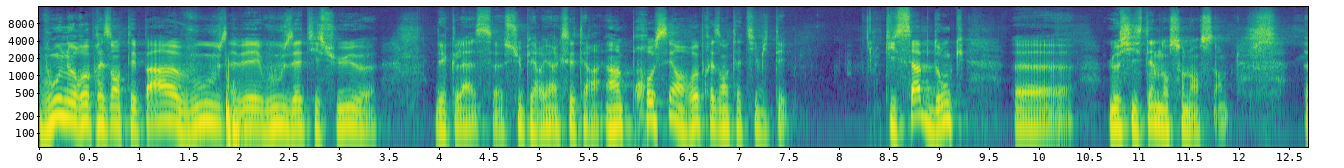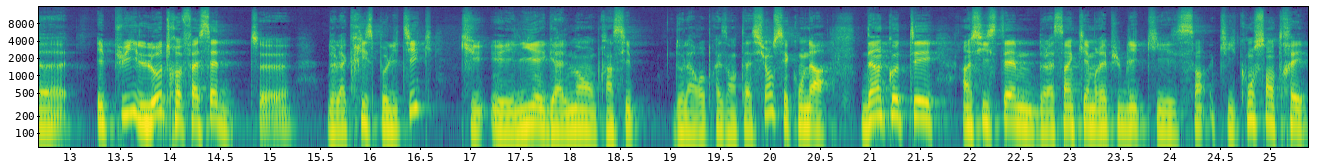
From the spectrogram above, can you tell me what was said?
Vous ne représentez pas, vous, êtes issu euh, des classes supérieures, etc. Un procès en représentativité qui sape donc euh, le système dans son ensemble. Euh, et puis l'autre facette de la crise politique, qui est liée également au principe de la représentation, c'est qu'on a d'un côté un système de la Ve République qui est, qui concentré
